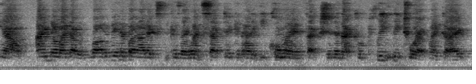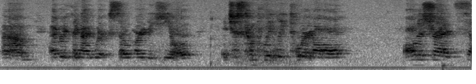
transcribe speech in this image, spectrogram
Yeah, I know I got a lot of antibiotics because I went septic and had an E. coli infection, and that completely tore up my gut. Um, everything I worked so hard to heal, it just completely tore it all, all to shreds. So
